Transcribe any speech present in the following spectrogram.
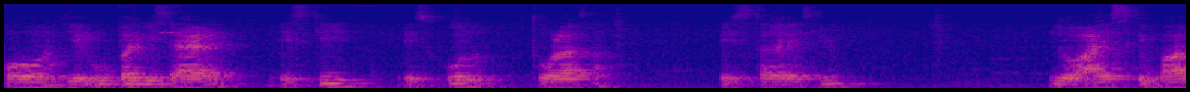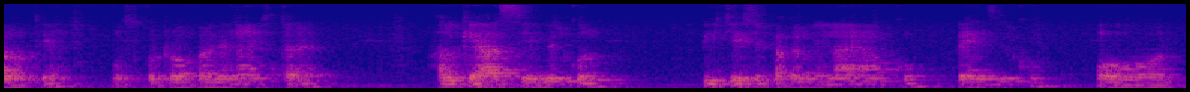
और ये ऊपर की साइड इसकी, इसको थोड़ा सा इस तरह इसमें जो आइस के बाल होते हैं, उसको ड्रॉ कर देना इस तरह। हल्के हाथ से, बिल्कुल, पीछे से पकड़ लेना है आपको पेंसिल को, और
